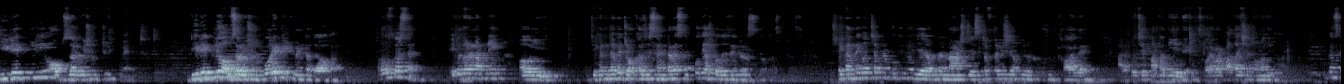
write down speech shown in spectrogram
directly observation treatment directly observation করে ট্রিটমেন্টটা দেওয়া হয়। কথা বুঝতে পারছেন? এটা ধরেন আপনি ওই যেখানে যাবে যক্ষা যে সেন্টার আছে প্রতি হাসপাতালে সেন্টার আছে যক্ষা সেন্টার সেখান থেকে হচ্ছে আপনার প্রতিদিন যে আপনার নার্স যে স্টাফ থাকে সে আপনার ওষুধ খাওয়া দেয় আর হচ্ছে পাতা দিয়ে দেয়। পরে আবার পাতা এসে জমা দিতে হয়। ঠিক আছে?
